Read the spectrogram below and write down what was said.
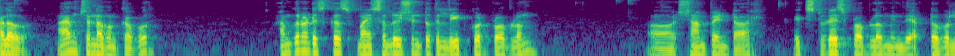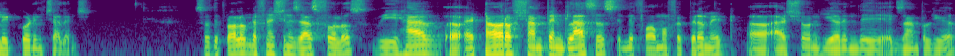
Hello, I'm Channa Bankapur. I'm going to discuss my solution to the LeetCode problem, uh, Champagne Tower. It's today's problem in the October LeetCoding challenge. So the problem definition is as follows. We have uh, a tower of champagne glasses in the form of a pyramid uh, as shown here in the example here.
